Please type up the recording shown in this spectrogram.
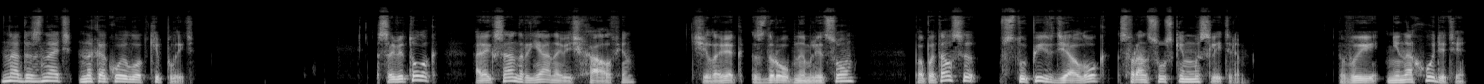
Надо знать, на какой лодке плыть. Советолог Александр Янович Халфин, человек с дробным лицом, попытался вступить в диалог с французским мыслителем. Вы не находите,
